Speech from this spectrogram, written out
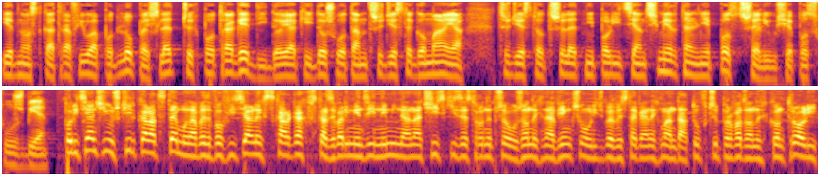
Jednostka trafiła pod lupę śledczych po tragedii, do jakiej doszło tam 30 maja. 33-letni policjant śmiertelnie postrzelił się po służbie. Policjanci już kilka lat temu nawet w oficjalnych skargach wskazywali m.in. na naciski ze strony przełożonych na większą liczbę wystawianych mandatów czy prowadzonych kontroli.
